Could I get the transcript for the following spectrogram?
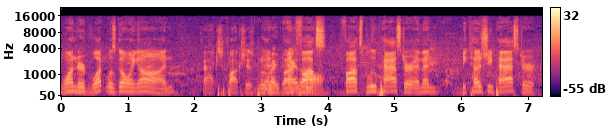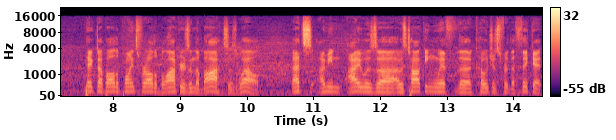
wondered what was going on. Fox, Fox just blew and, right by and the Fox, ball. Fox blew past her, and then because she passed her, picked up all the points for all the blockers in the box as well. That's, I mean, I was uh, I was talking with the coaches for the thicket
